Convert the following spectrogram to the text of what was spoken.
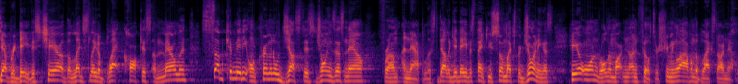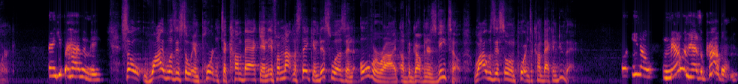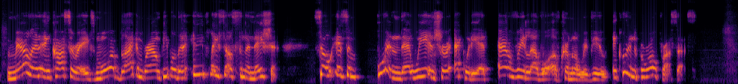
Deborah Davis, chair of the Legislative Black Caucus of Maryland Subcommittee on Criminal Justice, joins us now from Annapolis. Delegate Davis, thank you so much for joining us here on Roland Martin Unfiltered, streaming live on the Black Star Network. Thank you for having me. So, why was it so important to come back? And if I'm not mistaken, this was an override of the governor's veto. Why was it so important to come back and do that? Well, you know, Maryland has a problem. Maryland incarcerates more black and brown people than any place else in the nation. So it's important that we ensure equity at every level of criminal review, including the parole process.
